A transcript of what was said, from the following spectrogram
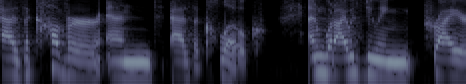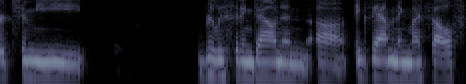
as a cover and as a cloak. And what I was doing prior to me really sitting down and uh, examining myself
